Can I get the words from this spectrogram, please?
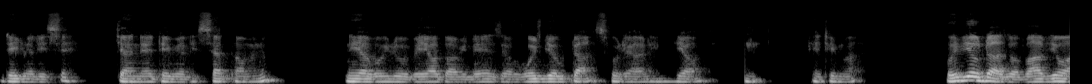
အတိတ်ပဲလေးဆက်ကြံတဲ့အတိတ်ပဲလေးဆက်သွားမယ်နော်။နေ့ကဘုန်းကြီးတို့ဘယ်ရောက်သွားပြီလဲဆိုဝိပယုတ်တဆိုတဲ့အရာရောက်အဲဒီမှာဝိပယုတ်တဆိုဘာပြောရ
